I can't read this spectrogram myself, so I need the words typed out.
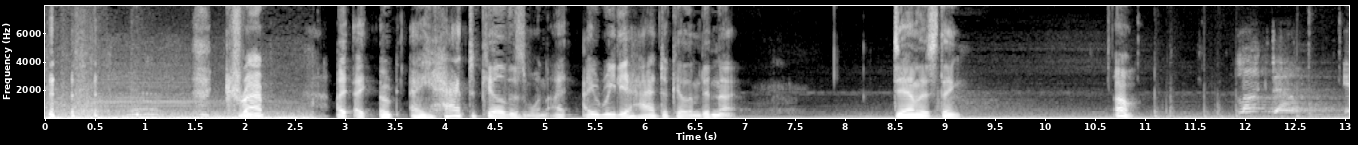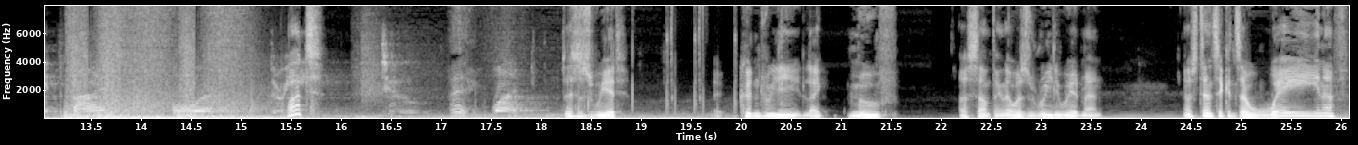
Crap. I, I oh, I had to kill this one. I, I really had to kill him, didn't I? Damn this thing. Oh, Lockdown in five, four, three, what? two, Hey, one. This is weird. I couldn't really like move or something. That was really weird, man. Those 10 seconds are way enough.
